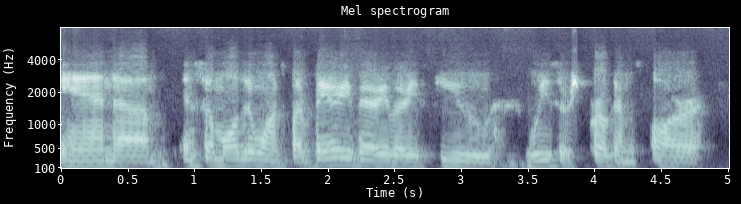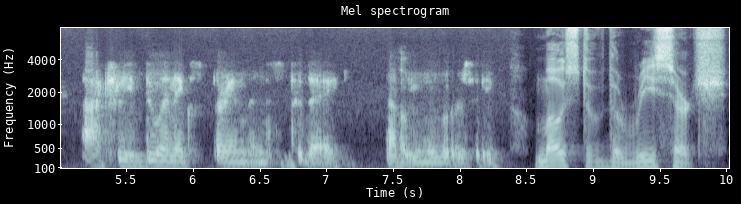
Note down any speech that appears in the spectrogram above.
And, um, and some other ones, but very, very, very few research programs are actually doing experiments today at the university. Most of the research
